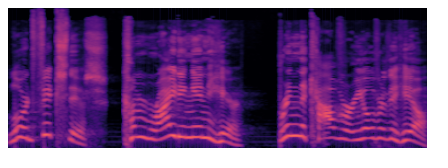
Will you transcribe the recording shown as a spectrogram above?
Lord, fix this. Come riding in here. Bring the Calvary over the hill.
